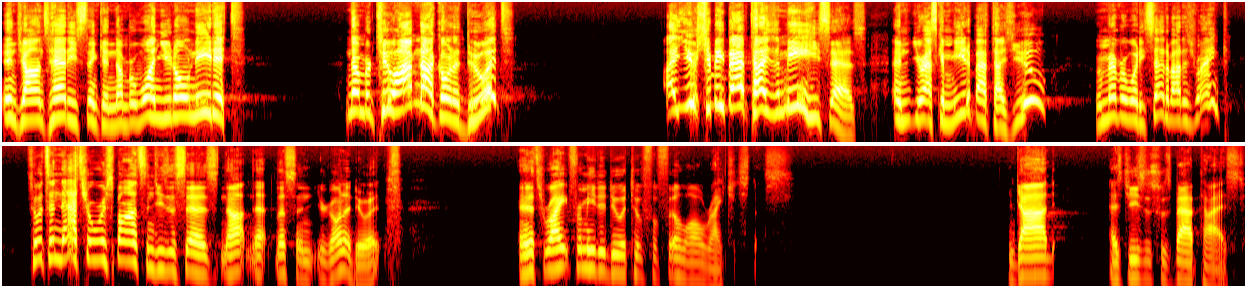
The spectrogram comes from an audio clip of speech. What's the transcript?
In John's head, he's thinking, number one, you don't need it. Number two, I'm not going to do it. Uh, you should be baptizing me, he says. And you're asking me to baptize you? Remember what he said about his rank. So it's a natural response. And Jesus says, Not, that, listen, you're going to do it. And it's right for me to do it to fulfill all righteousness. God, as Jesus was baptized,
